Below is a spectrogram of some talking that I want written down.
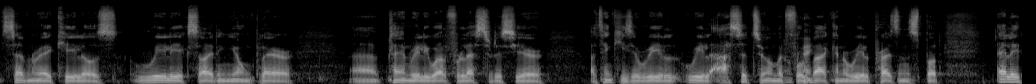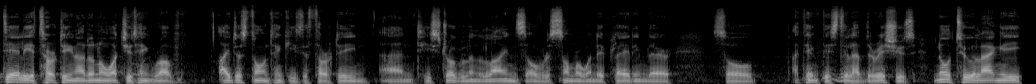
seven or eight kilos, really exciting young player, uh, playing really well for Leicester this year. I think he's a real, real asset to him at okay. fullback and a real presence. But Elliot Daly at 13, I don't know what you think, Rob. I just don't think he's a 13, and he struggled in the lines over the summer when they played him there. So I think they still have their issues. No Tuilagi,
